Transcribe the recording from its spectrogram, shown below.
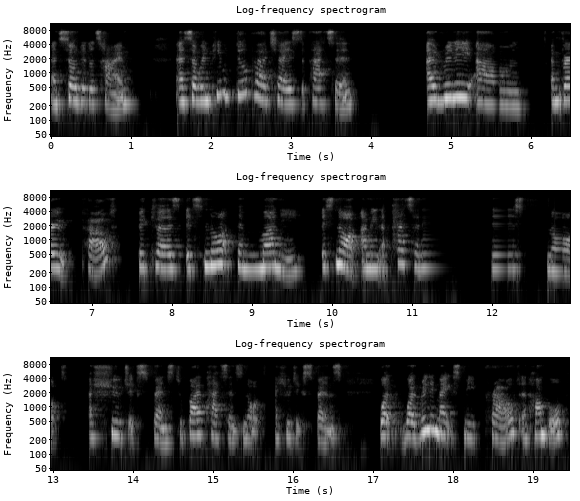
and so little time, and so when people do purchase the pattern, I really um I'm very proud because it's not the money. It's not. I mean, a pattern is not a huge expense. To buy patterns not a huge expense. What what really makes me proud and humble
